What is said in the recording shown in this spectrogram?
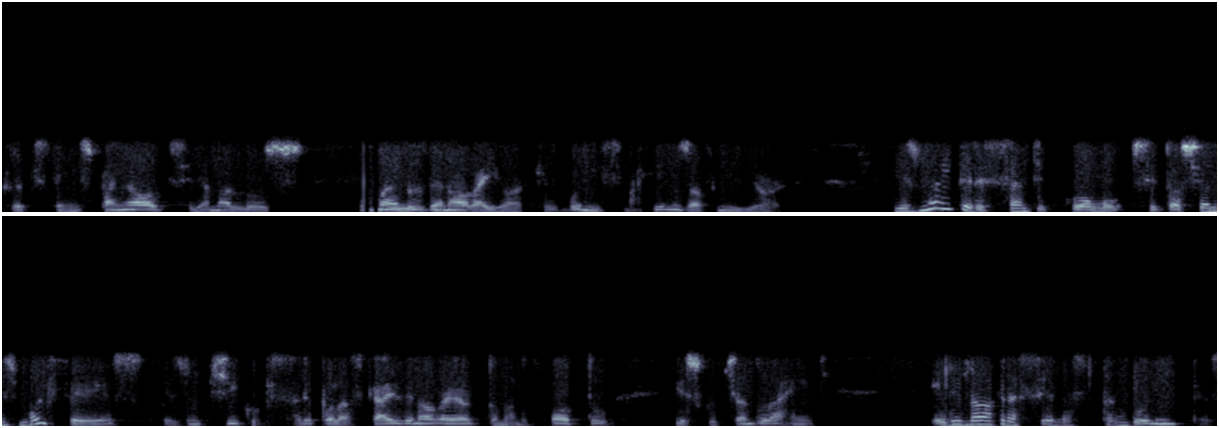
creo que está en español, que se llama Los Humanos de Nova York, es buenísima, Humans of New York. E é muito interessante como situações muito feias, é um chico que sai por las calles de Nova York tomando foto escutando a gente, ele logra cenas tão bonitas.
